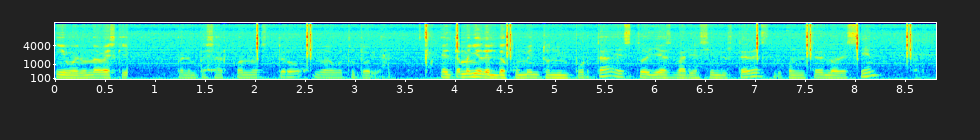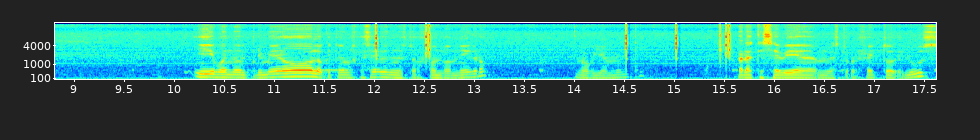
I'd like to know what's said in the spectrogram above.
Y bueno una vez que para empezar con nuestro nuevo tutorial. El tamaño del documento no importa esto ya es variación de ustedes cuando ustedes lo deseen y bueno el primero lo que tenemos que hacer es nuestro fondo negro obviamente para que se vea nuestro efecto de luz.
